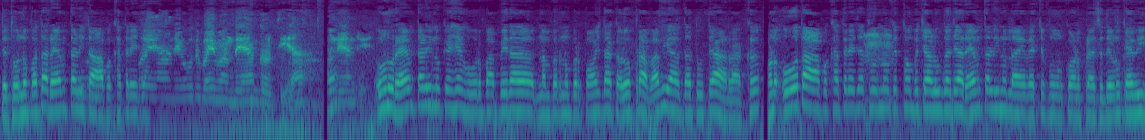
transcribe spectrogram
ਤੇ ਤੁਹਾਨੂੰ ਪਤਾ ਰਹਿਮਤ ਅਲੀ ਤਾਂ ਆਪ ਖਤਰੇ 'ਚ ਆ। ਬਾਈ ਹਾਂਜੀ ਉਹ ਤੇ ਬਾਈ ਮੰਨਦੇ ਆ ਗਲਤੀ ਆ। ਹਾਂਜੀ ਹਾਂਜੀ। ਉਹਨੂੰ ਰਹਿਮਤ ਅਲੀ ਨੂੰ ਕਿਸੇ ਹੋਰ ਬਾਬੇ ਦਾ ਨੰਬਰ ਨੰਬਰ ਪਹੁੰਚਦਾ ਕਰੋ ਭਰਾਵਾ ਵੀ ਆਪਦਾ ਤੂੰ ਧਿਆਨ ਰੱਖ। ਹੁਣ ਉਹ ਤਾਂ ਆਪ ਖਤਰੇ 'ਚ ਆ, ਤੁਹਾਨੂੰ ਕਿੱਥੋਂ ਬਚਾਲੂਗਾ? ਜਾਂ ਰਹਿਮਤ ਅਲੀ ਨੂੰ ਲਾਏ ਵਿੱਚ ਫੋਨ ਕਾਨਫਰੰਸ ਦੇ ਉਹਨੂੰ ਕਹਿ ਵੀ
